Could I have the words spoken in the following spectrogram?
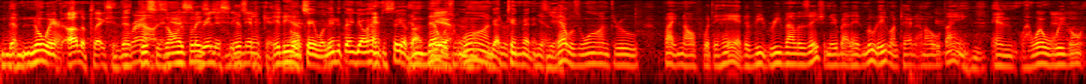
That- nowhere. The other places That- around. this is the only that's place. really it's- yes, significant. It is. Okay, well, anything y'all have And- to say about and that that? was Yeah. one. We got through- ten minutes. Yeah, Yeah. that was one through fighting off what they had, the re- revitalization. Everybody had to move. They were going to tear down the whole thing. Mm-hmm. And where were we going?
